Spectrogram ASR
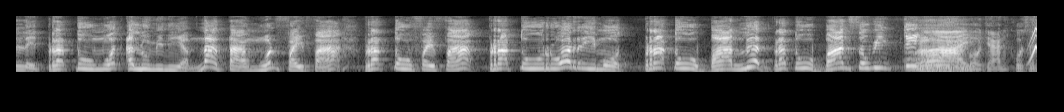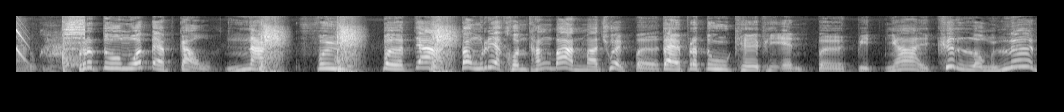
นเลส ประตูม้วนอลูมิเนียม หน้าต่างม้วนไฟฟ้า ประตูไฟฟ้า ประตูรั้วรีโมท ประตูบานเลื่อน ประตูบานสวิงกิ้ง โบจานโฆษณาลูกค้า ประตูม้วนแบบเก่า หนัก ฟืดเปิดยาก ต้องเรียกคนทั้งบ้านมาช่วยเปิด แต่ประตู KPN เปิดปิดง่ายขึ้นลงลื่น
